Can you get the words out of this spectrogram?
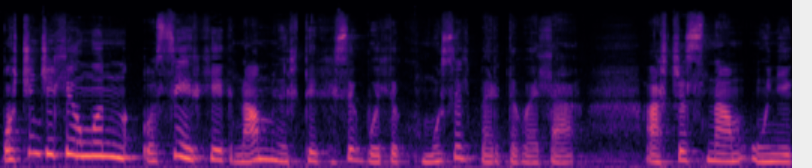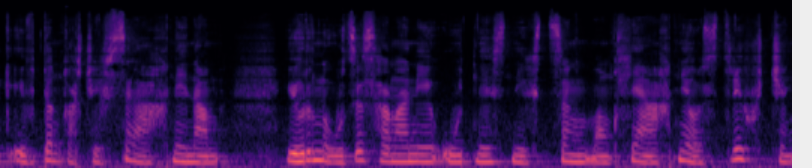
30 жилийн өмнө улсын эрхийг нам нэртэй хэсэг бүлэг хүмүүс л барьдаг байлаа. Арчилс нам үүнийг эвдэн гарч ирсэн анхны нам. Ер нь үзэл санааны үүднээс нэгдсэн Монголын анхны улс төрийн хүчин.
